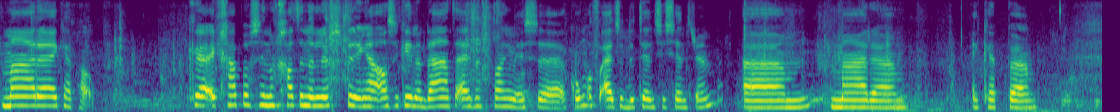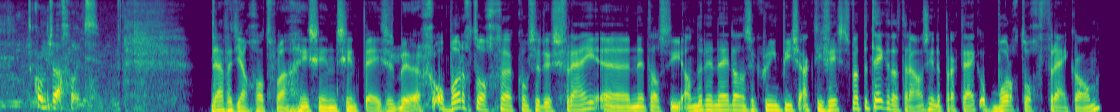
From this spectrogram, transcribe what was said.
Maar ik heb hoop. Ik, ik, ga pas in een gat in de lucht springen als ik inderdaad uit de gevangenis kom. Of uit het detentiecentrum. Um, maar ik heb... het komt wel goed. David-Jan Godfra is in Sint-Petersburg. Op borgtocht uh, komt ze dus vrij, uh, net als die andere Nederlandse Greenpeace-activist. Wat betekent dat trouwens in de praktijk, op borgtocht vrijkomen?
